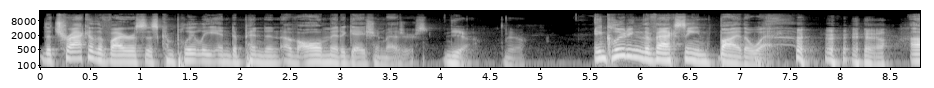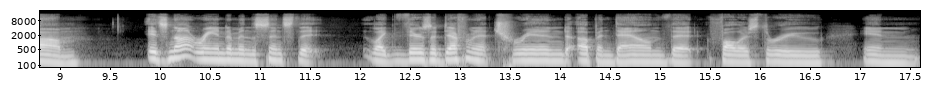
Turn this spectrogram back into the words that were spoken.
the track of the virus is completely independent of all mitigation measures, Yeah. Yeah. Including the vaccine. By the way, yeah. Um, it's not random in the sense that like there's a definite trend up and down that follows through in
